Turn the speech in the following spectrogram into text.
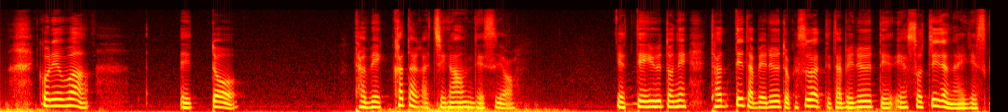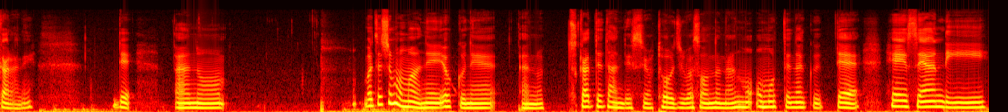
これはえっと食べ方が違うんですよ。やって言うとね立って食べるとか座って食べるっていやそっちじゃないですからね。であの私もまあねよくねあの使ってたんですよ。当時はそんな何も思ってなくって「Hey Sandy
